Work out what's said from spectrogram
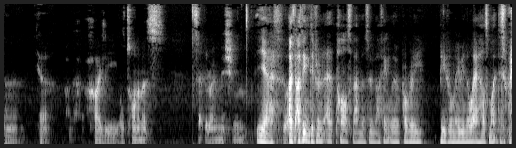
uh, yeah, highly autonomous, set their own mission. Yes, I, th- I think different uh, parts of Amazon. I think there are probably people maybe in the warehouse might disagree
